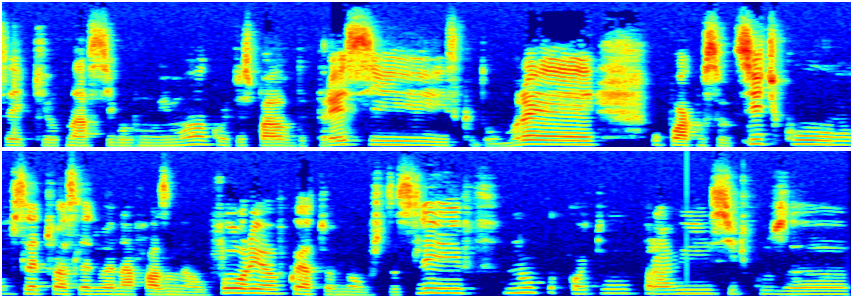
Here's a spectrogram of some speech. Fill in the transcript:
всеки от нас сигурно има, който изпада в депресии, иска да умре, оплаква се от всичко, след това следва една фаза на еуфория, в която е много щастлив, но пък който прави всичко за,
